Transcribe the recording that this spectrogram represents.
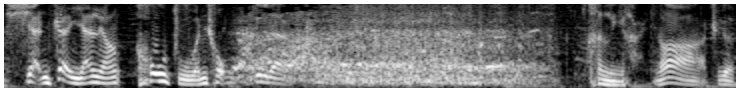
先斩颜良，后诛文丑，对不对？很厉害啊，这个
